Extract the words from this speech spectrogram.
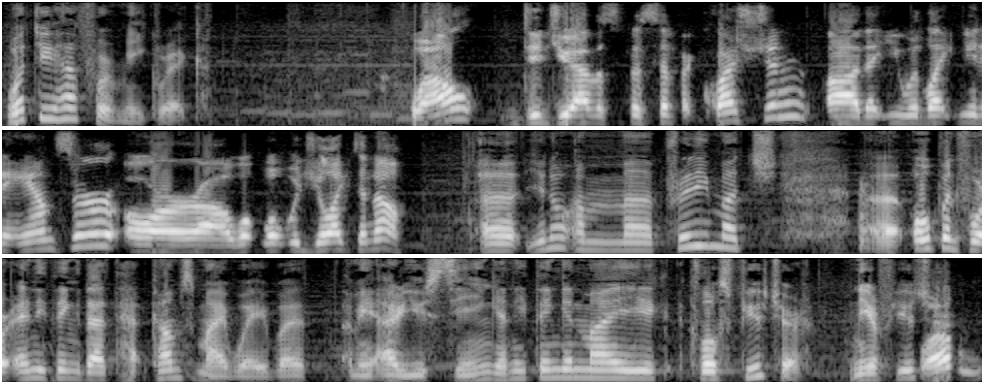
what do you have for me, Greg? Well, did you have a specific question uh, that you would like me to answer, or uh, what, what would you like to know? Uh, you know, I'm uh, pretty much uh, open for anything that ha- comes my way, but I mean, are you seeing anything in my close future, near future? Well,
